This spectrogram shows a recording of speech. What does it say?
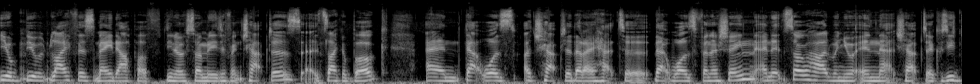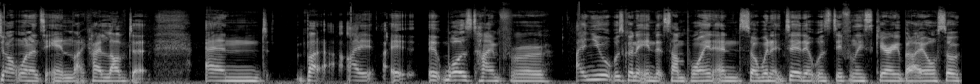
Your, your life is made up of you know so many different chapters. It's like a book, and that was a chapter that I had to that was finishing, and it's so hard when you're in that chapter because you don't want it to end. Like I loved it, and but I it, it was time for I knew it was going to end at some point, and so when it did, it was definitely scary. But I also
